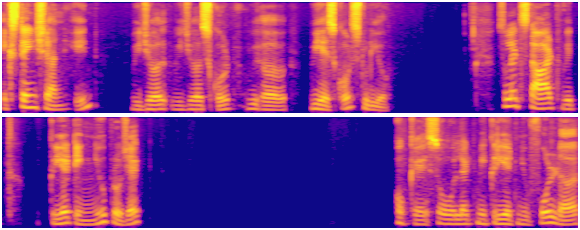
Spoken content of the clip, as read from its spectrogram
extension in Visual Visual Code uh, VS Code Studio. So let's start with creating new project Okay, so let me create new folder.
